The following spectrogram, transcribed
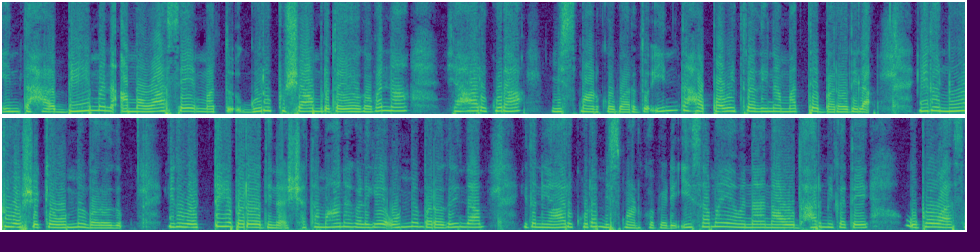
ಇಂತಹ ಭೀಮನ ಅಮಾವಾಸ್ಯೆ ಮತ್ತು ಗುರು ಪುಷಾಮೃತ ಯೋಗವನ್ನು ಯಾರು ಕೂಡ ಮಿಸ್ ಮಾಡ್ಕೋಬಾರದು. ಇಂತಹ ಪವಿತ್ರ ದಿನ ಮತ್ತೆ ಬರೋದಿಲ್ಲ. ಇದು ನೂರು ವರ್ಷಕ್ಕೆ ಒಮ್ಮೆ ಬರೋದು. ಇದು ಒಟ್ಟಿಗೆ ಬರೋ ದಿನ, ಶತಮಾನಗಳಿಗೆ ಒಮ್ಮೆ ಬರೋದ್ರಿಂದ ಇದನ್ನು ಯಾರು ಕೂಡ ಮಿಸ್ ಮಾಡ್ಕೋಬೇಡಿ. ಈ ಸಮಯವನ್ನು ನಾವು ಧಾರ್ಮಿಕತೆ, ಉಪವಾಸ,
